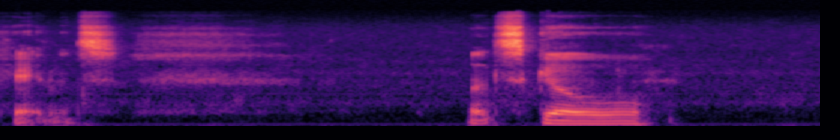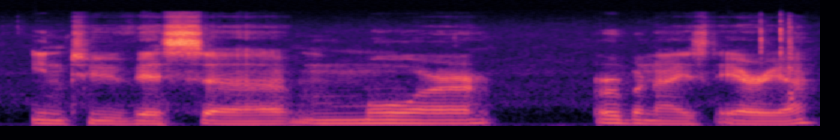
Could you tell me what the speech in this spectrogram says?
Okay, let's let's go into this uh, more urbanized area.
